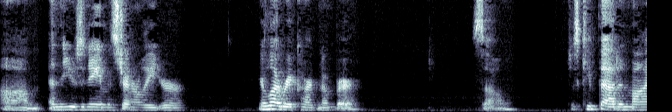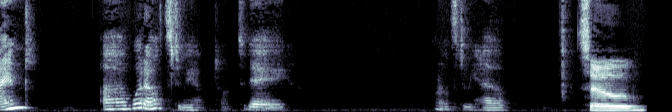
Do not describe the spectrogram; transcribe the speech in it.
um, and the username is generally your your library card number. So just keep that in mind. Uh, what else do we have to talk today? What else do we have? So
